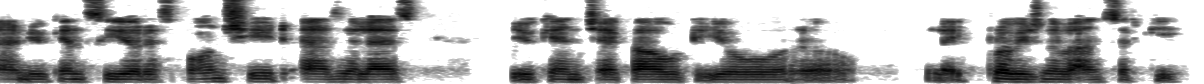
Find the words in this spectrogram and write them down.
and you can see your response sheet as well as you can check out your uh, like provisional answer key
